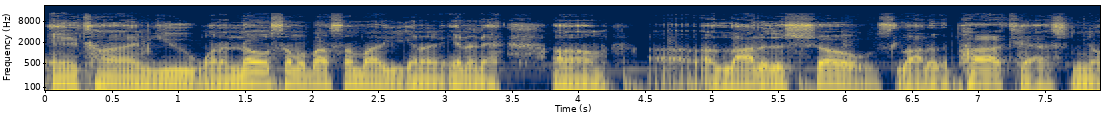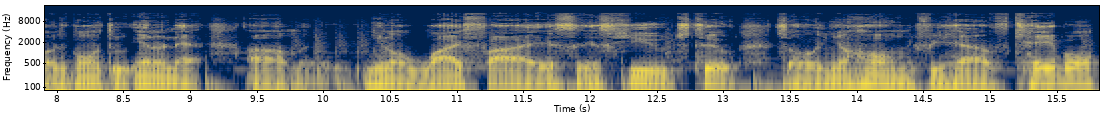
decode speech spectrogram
Anytime you want to know something about somebody, you get on the internet. Um, uh, a lot of the shows, a lot of the podcasts, you know, is going through internet. Um, you know, Wi-Fi is, is huge too. So in your home, if you have cable,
